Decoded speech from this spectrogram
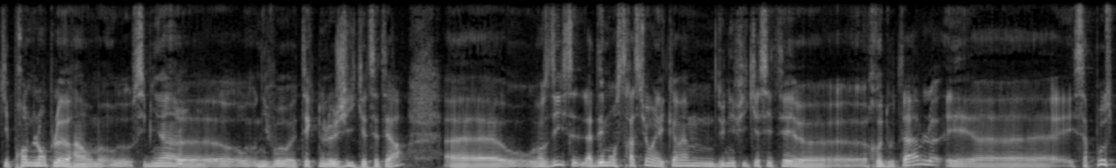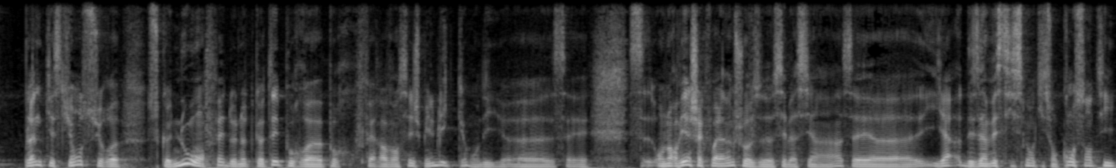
qui prend de l'ampleur, hein, aussi bien euh, au niveau technologique, etc. Euh, où on se dit que la démonstration est quand même d'une efficacité euh, redoutable et, et, ça pose plein de questions sur ce que nous on fait de notre côté pour, pour faire avancer Schmilblick, comme on dit. c'est on en revient à chaque fois à la même chose, Sébastien. Hein, il y a des investissements qui sont consentis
